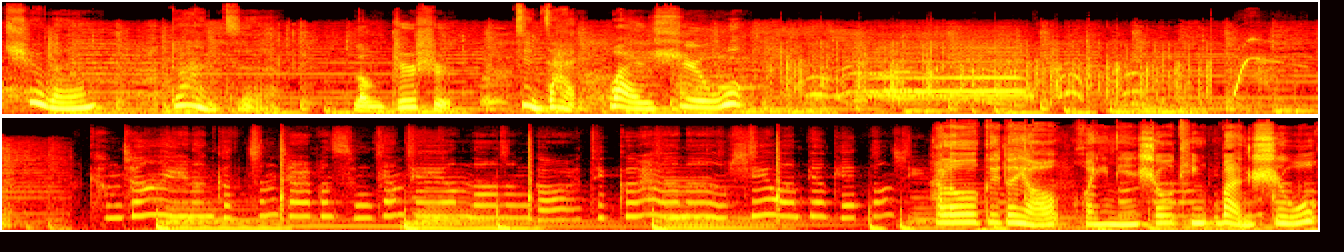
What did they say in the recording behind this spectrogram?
趣闻、段子、冷知识，尽在万事屋。Hello，各位队友，欢迎您收听万事屋。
